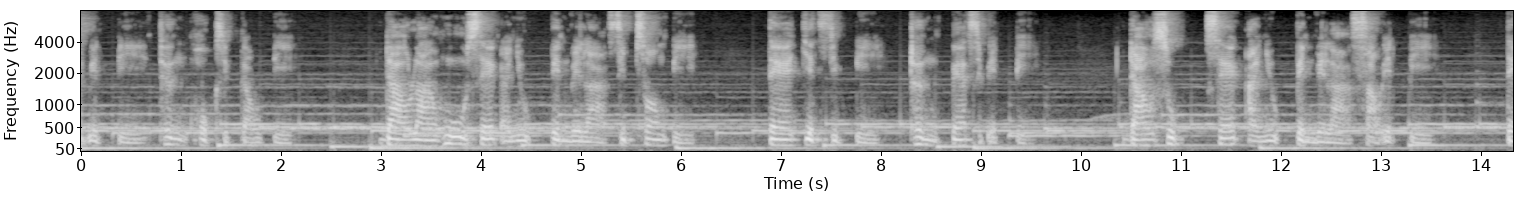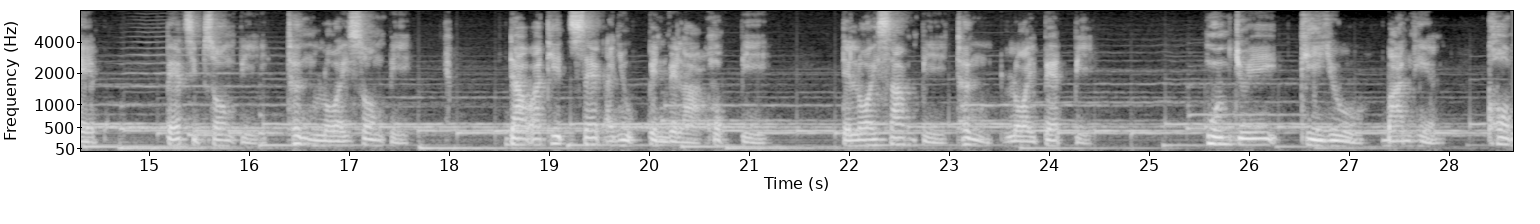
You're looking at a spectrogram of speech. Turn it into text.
51 ปีถึง 69 ปี ดาวราหูแทรกอายุเป็นเวลา 12 ปีแต่70 ปีถึง 81 ปี ดาวศุกร์ แทรกอายุเป็นเวลา21ปีแต่82ปี ถึง102ปี ดาวอาทิตย์แทรกอายุเป็นเวลา 6 ปี แต่103ปี ถึง108ปีห่วงจุ้ยที่อยู่บ้านเหียนข้อง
